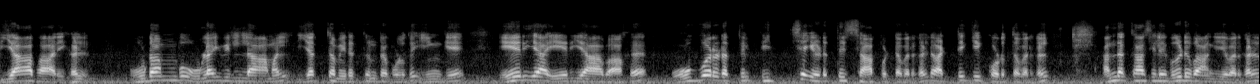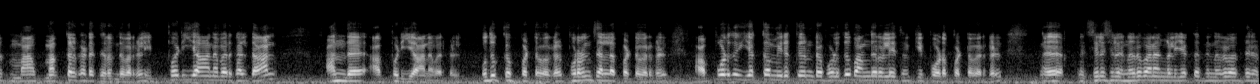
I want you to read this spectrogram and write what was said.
வியாபாரிகள் உடம்பு உழைவில்லாமல் இயக்கம் இருக்கின்ற பொழுது இங்கே ஏரியா ஏரியாவாக ஒவ்வொரு இடத்தில் பிச்சை எடுத்து சாப்பிட்டவர்கள் அட்டிக்கு கொடுத்தவர்கள் அந்த காசிலே வீடு வாங்கியவர்கள் மக்கள் கடத்திருந்தவர்கள் இப்படியானவர்கள் தான் அந்த அப்படியானவர்கள் ஒதுக்கப்பட்டவர்கள் புறஞ்சல்லப்பட்டவர்கள் அப்பொழுது இயக்கம் இருக்கின்ற பொழுது பங்கரிலே தூக்கி போடப்பட்டவர்கள் சில சில நிறுவனங்கள் இயக்கத்தின் நிறுவனத்தில்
